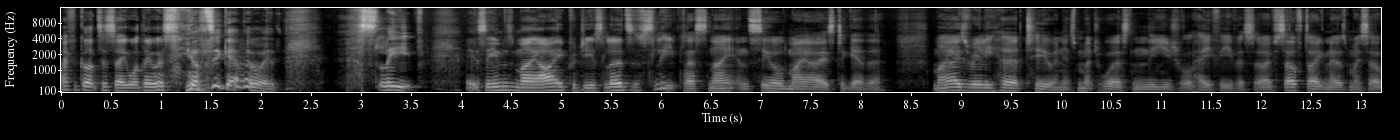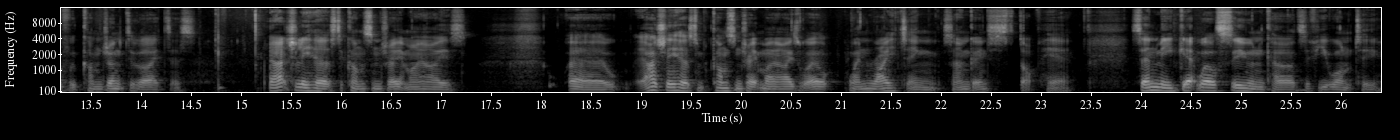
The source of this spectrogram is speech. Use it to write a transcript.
I forgot to say what they were sealed together with. Sleep. It seems my eye produced loads of sleep last night and sealed my eyes together. My eyes really hurt too, and it's much worse than the usual hay fever, so I've self diagnosed myself with conjunctivitis. It actually hurts to concentrate my eyes. Uh, it actually hurts to concentrate my eyes well when writing, so I'm going to stop here. Send me get well soon cards if you want to.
